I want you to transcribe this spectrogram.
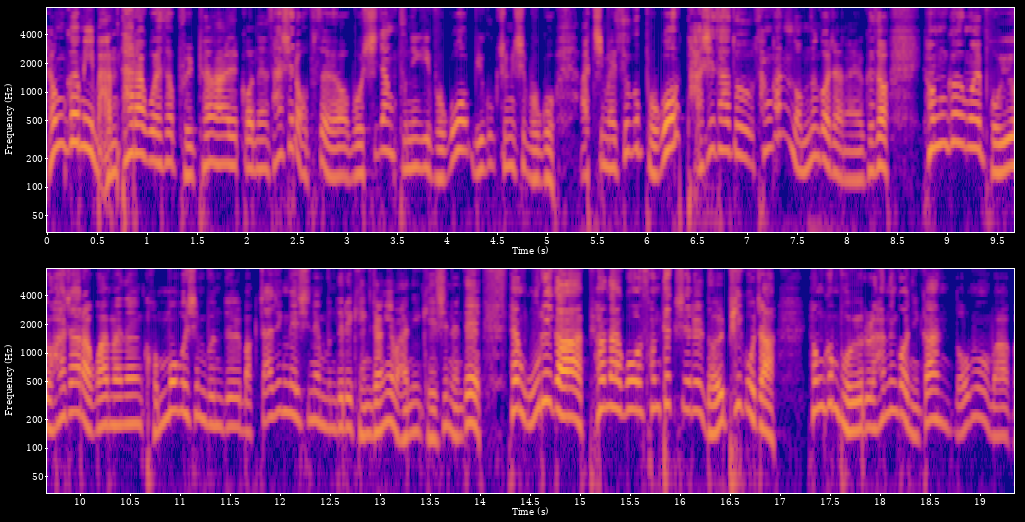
현금이 많다라고 해서 불편할 거는 사실 없어요. 뭐 시장 분위기 보고 미국 증시 보고 아침에 수급 보고 다시 사도 상관은 없는 거잖아요. 그래서 현금을 보유하자라고 하면은 겁먹으신 분들 막 짜증 내시는 분들이 굉장히 많이 계시는데 그냥 우리가 편하고 선택지를 넓히고자 현금 보유를 하는 거니까 너무 막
